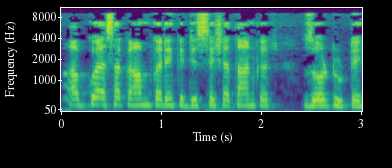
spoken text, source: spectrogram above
اب کو ایسا کام کرے کہ جس سے شیطان کا زور ٹوٹے۔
